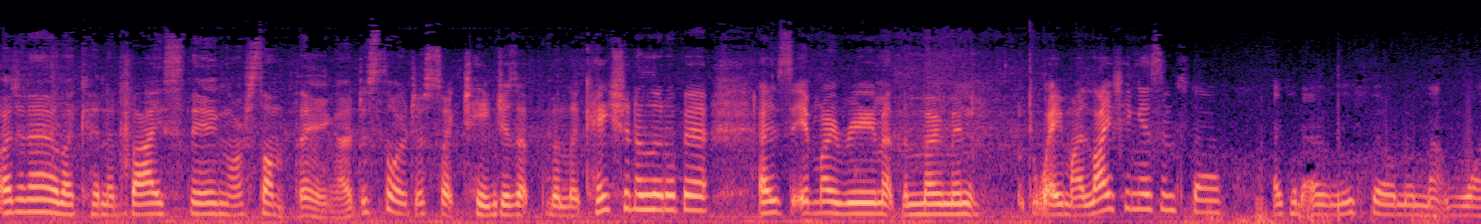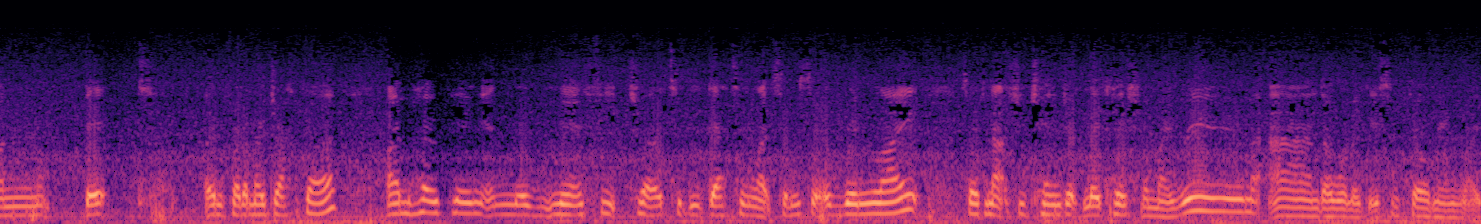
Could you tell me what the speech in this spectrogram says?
I don't know, like an advice thing or something. I just thought it just like changes up the location a little bit. As in my room at the moment, the way my lighting is and stuff, I can only film in that one bit in front of my dresser. I'm hoping in the near future to be getting like some sort of ring light so I can actually change up the location of my room and I want to do some filming like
